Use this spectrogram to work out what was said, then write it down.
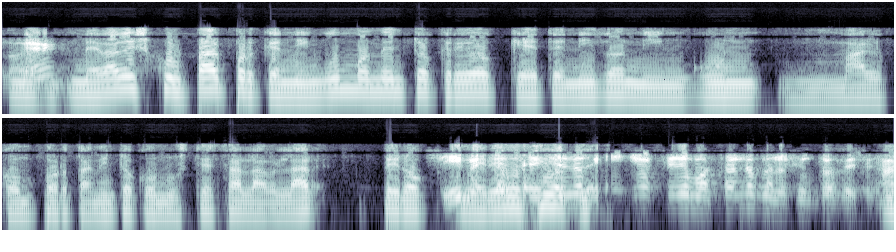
¿Eh? me va a disculpar porque en ningún momento creo que he tenido ningún mal comportamiento con usted al hablar, pero Sí, me está diciendo que- yo estoy demostrando que no soy un profesional.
